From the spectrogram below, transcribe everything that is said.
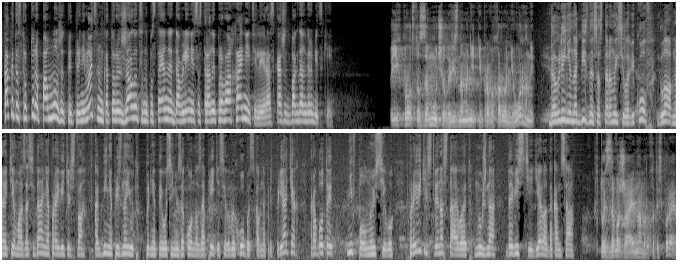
Как эта структура поможет предпринимателям, которые жалуются на постоянное давление со стороны правоохранителей, расскажет Богдан Вербицкий. Їх просто замучили різноманітні правоохоронні органи. Давление на бизнес со стороны силовиков – главная тема заседания правительства. В Кабмине признают, принятый осенью закон о запрете силовых обысков на предприятиях работает не в полную силу. В правительстве настаивают, нужно довести дело до конца. Хтось заважає нам рухатись вперед.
